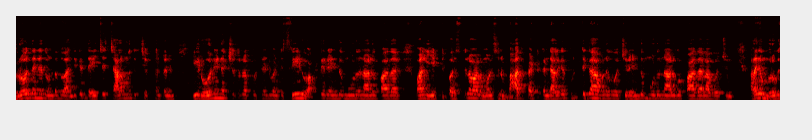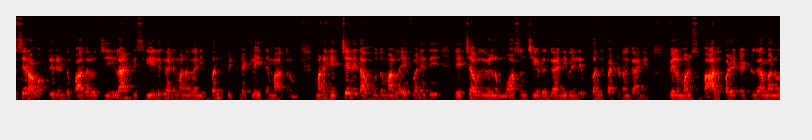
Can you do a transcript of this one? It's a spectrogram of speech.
గ్రోత్ అనేది ఉండదు. అందుకే దయచేసి చాలా మందికి చెప్తుంటాను. ఈ రోహిణి నక్షత్రంలో పుట్టినటువంటి స్త్రీలు 1, 2, 3, 4 పాదాలు వాళ్ళు ఎట్టి పరిస్థితుల్లో వాళ్ళ మనసుని బాధ పెట్టకండి. అలాగే కృతిగా అవ్వనివ్వచ్చు 2, 3, 4 పాదాలు అవ్వచ్చు. అలాగే మృగశీర ఒకటి రెండు పాదాలు వచ్చి ఇలాంటి స్త్రీలు కానీ మనం కానీ ఇబ్బంది పెట్టినట్లయితే మాత్రం మన హెచ్ అనేది అవ్వదు. మన లైఫ్ అనేది హెచ్ అవ్వదు. వీళ్ళని మోసం చేయడం కానీ వీళ్ళని ఇబ్బంది పెట్టడం కానీ వీళ్ళ మనసు బాధపడేటట్టుగా మనం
